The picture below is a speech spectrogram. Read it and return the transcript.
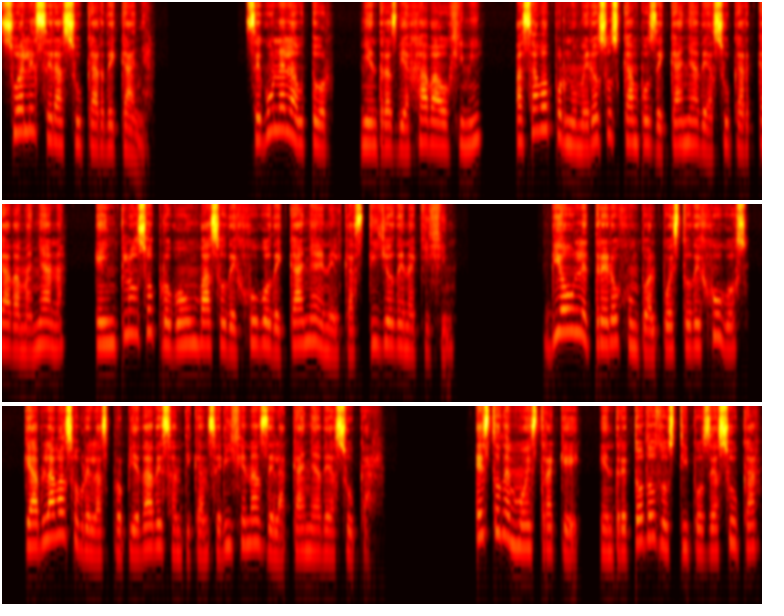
suele ser azúcar de caña. Según el autor, mientras viajaba a Ojimi, pasaba por numerosos campos de caña de azúcar cada mañana, e incluso probó un vaso de jugo de caña en el castillo de Nakijin. Vio un letrero junto al puesto de jugos, que hablaba sobre las propiedades anticancerígenas de la caña de azúcar. Esto demuestra que, entre todos los tipos de azúcar,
